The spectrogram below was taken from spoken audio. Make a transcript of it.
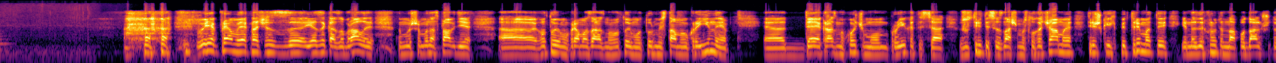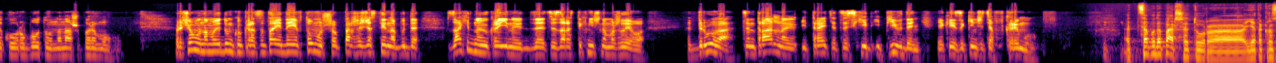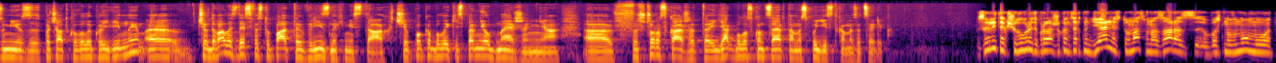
Ви як прямо як наче з язика забрали, тому що ми насправді е, готуємо прямо зараз. Ми готуємо тур містами України, е, де якраз ми хочемо проїхатися, зустрітися з нашими слухачами, трішки їх підтримати і надихнути на подальшу таку роботу на нашу перемогу. Причому, на мою думку, красота ідеї в тому, що перша частина буде західною Україною, де це зараз технічно можливо. друга центральною, і третя це схід і південь, який закінчиться в Криму. Це буде перший тур, е, я так розумію, з початку великої війни. Е, Чи вдавалось десь виступати в різних містах? Чи поки були якісь певні обмеження? Е, Що розкажете? Як було з концертами, з поїздками за цей рік? Взагалі, якщо говорити про нашу концертну діяльність, то у нас вона зараз в основному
